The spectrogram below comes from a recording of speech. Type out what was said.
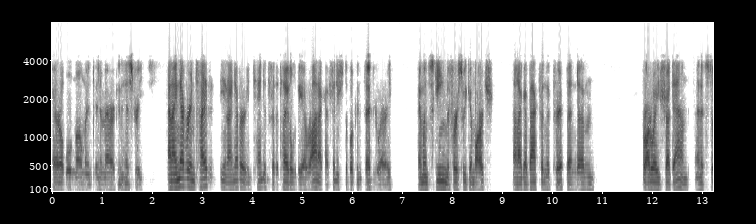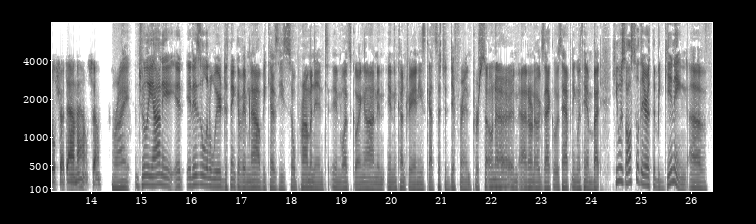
terrible moment in American history. And I never intended, you know, I never intended for the title to be ironic. I finished the book in February and went skiing the first week of March. And I got back from the trip and um, Broadway shut down, and it's still shut down now. So right, Giuliani. It, it is a little weird to think of him now because he's so prominent in what's going on in, in the country, and he's got such a different persona. And I don't know exactly what's happening with him, but he was also there at the beginning of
